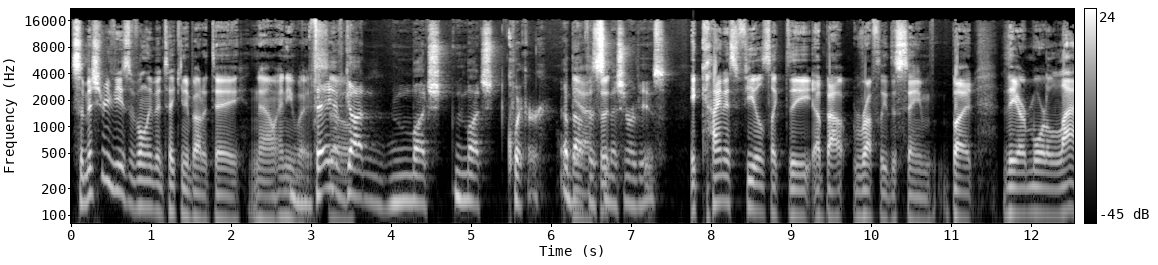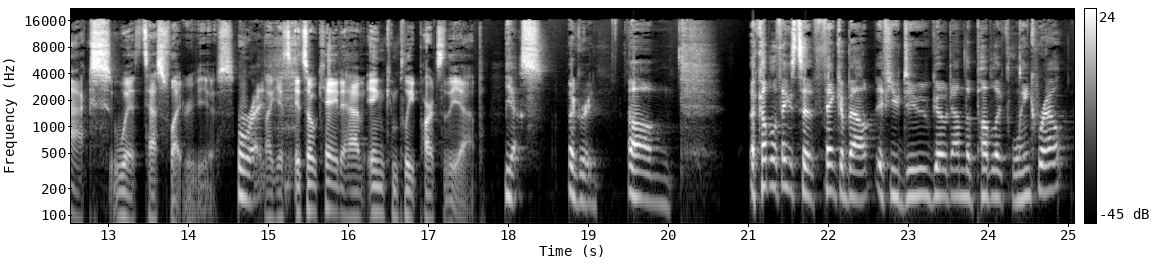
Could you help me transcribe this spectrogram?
submission reviews have only been taking about a day now, anyway. They so. have gotten much much quicker about yeah, the so submission reviews. It kind of feels like the about roughly the same, but they are more lax with test flight reviews. Right. Like it's it's okay to have incomplete parts of the app. Yes, agreed. Um, a couple of things to think about if you do go down the public link route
